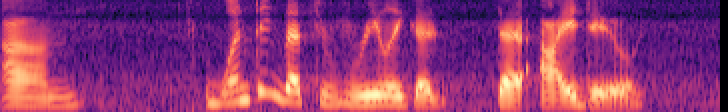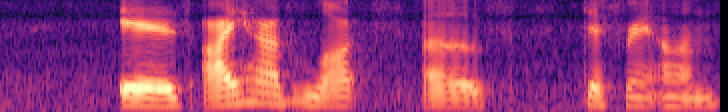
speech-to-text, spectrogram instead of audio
um, one thing that's really good that I do is I have lots of different um,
